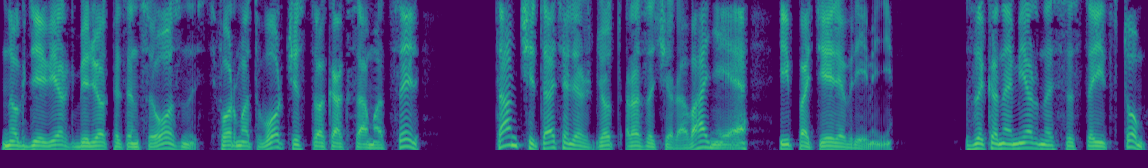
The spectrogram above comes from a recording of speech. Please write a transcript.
Но где верх берет претенциозность, форма творчества как самоцель, там читателя ждет разочарование и потеря времени. Закономерность состоит в том,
